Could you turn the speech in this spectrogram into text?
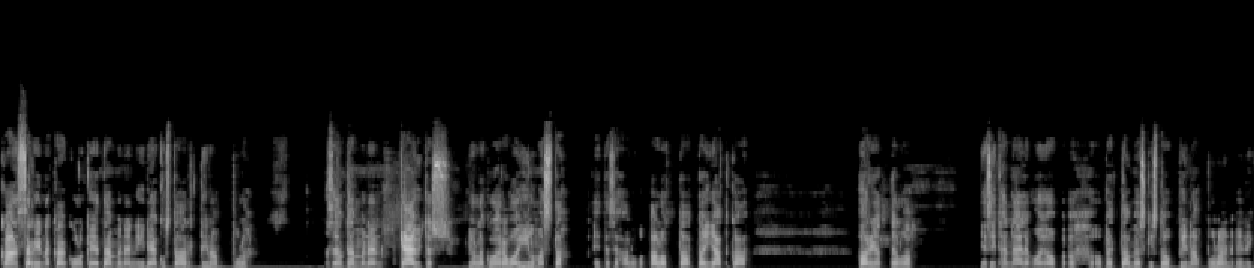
kanssa rinnakkain kulkee tämmöinen idea kuin starttinappula. Se on tämmöinen käytös, jolla koira voi ilmasta, että se haluaa aloittaa tai jatkaa harjoittelua. Ja sittenhän näille voi op- opettaa myöskin stoppinappulan, eli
